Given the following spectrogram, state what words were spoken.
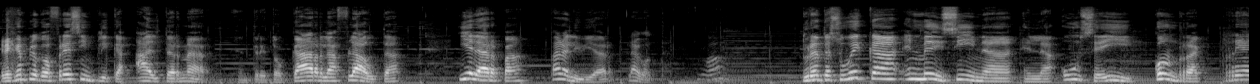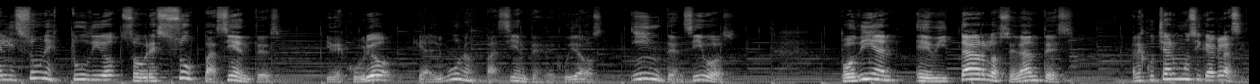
El ejemplo que ofrece implica alternar entre tocar la flauta y el arpa para aliviar la gota. Durante su beca en medicina en la UCI, Conrad realizó un estudio sobre sus pacientes y descubrió que algunos pacientes de cuidados intensivos podían evitar los sedantes al escuchar música clásica.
